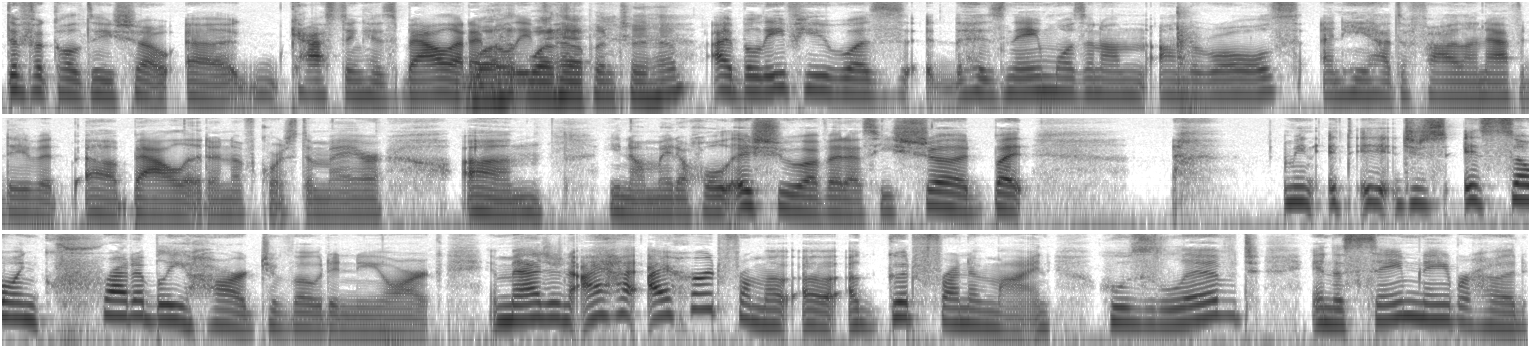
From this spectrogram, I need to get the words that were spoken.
difficulty show uh, casting his ballot. I What, believe what he- happened to him? I believe he was his name wasn't on on the rolls, and he had to file an affidavit uh, ballot. And of course, the mayor, um, you know, made a whole issue of it as he should. But I mean, it, it just it's so incredibly hard to vote in New York. Imagine I I heard from a, a, good friend of mine who's lived in the same neighborhood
